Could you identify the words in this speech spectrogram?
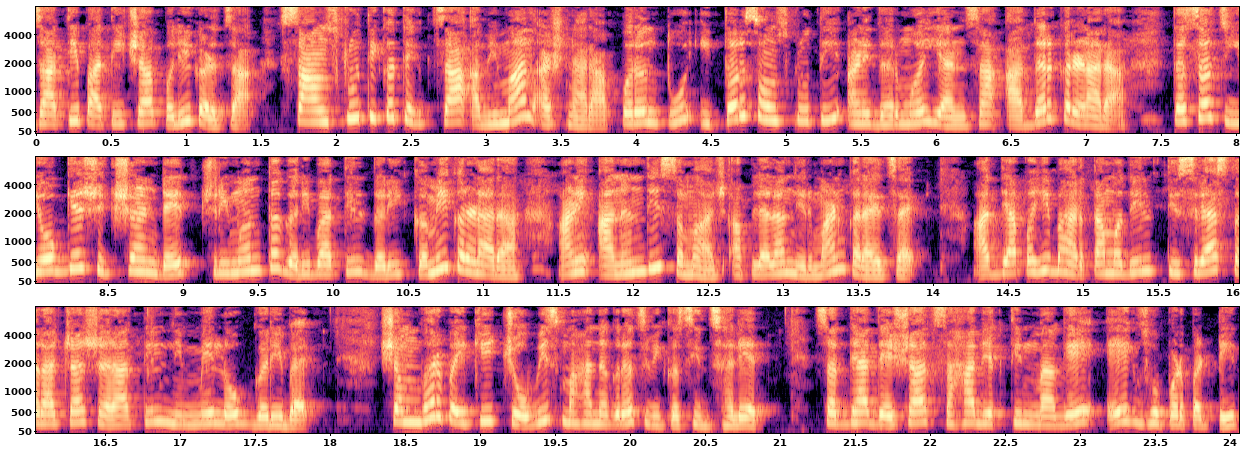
जातीपातीच्या पलीकडचा सांस्कृतिकतेचा अभिमान असणारा परंतु इतर संस्कृती आणि धर्म यांचा आदर करणारा तसंच योग्य शिक्षण देत श्रीमंत गरिबातील दरी कमी करणारा आणि आनंदी समाज आपल्याला निर्माण करायचा आहे अद्यापही भारतामधील तिसऱ्या स्तराच्या शहरातील निम्मे लोक गरीब आहेत. शंभरपैकी चोवीस महानगरच विकसित झाले आहेत. सध्या देशात सहा व्यक्तींमागे एक झोपडपट्टीत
